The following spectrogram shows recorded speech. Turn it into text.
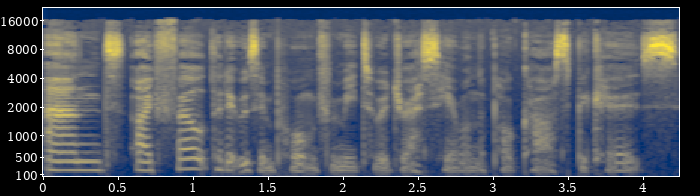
And I felt that it was important for me to address here on the podcast because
